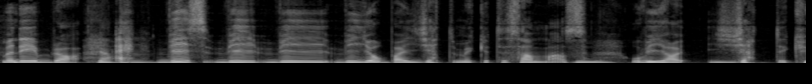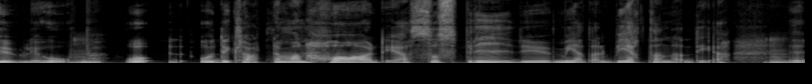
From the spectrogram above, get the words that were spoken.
men det är bra. Ja. Nej, vi, vi, vi, vi jobbar jättemycket tillsammans Mm. och vi har jättekul ihop. Mm. Och, och det är klart, när man har det så sprider ju medarbetarna det. Mm.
